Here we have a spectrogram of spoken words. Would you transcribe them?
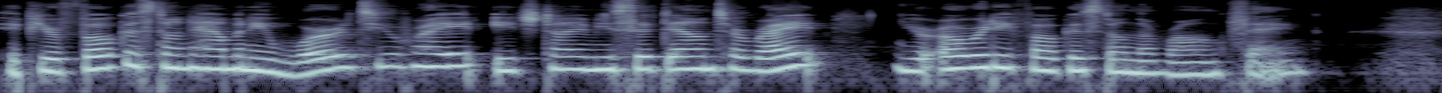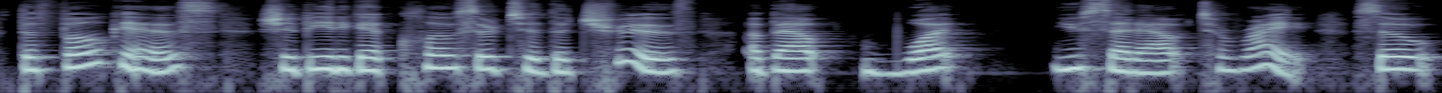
If you're focused on how many words you write each time you sit down to write, you're already focused on the wrong thing. The focus should be to get closer to the truth about what you set out to write. So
